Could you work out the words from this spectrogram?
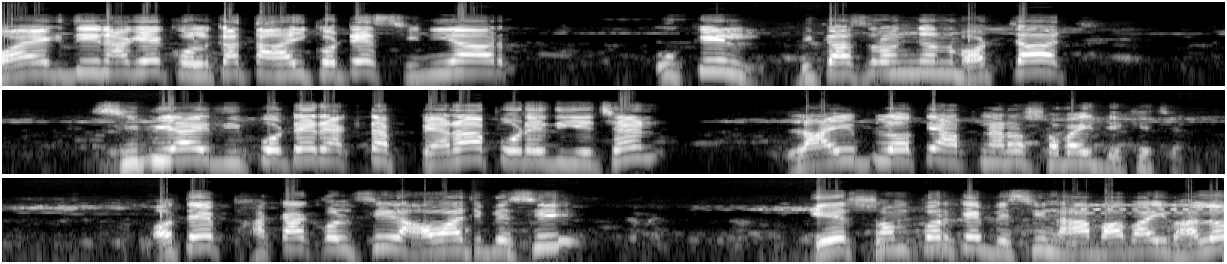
কয়েকদিন আগে কলকাতা হাইকোর্টে সিনিয়র উকিল বিকাশ রঞ্জন ভট্টাচ সিবিআই রিপোর্টের একটা প্যারা পড়ে দিয়েছেন। লাইভ লতে আপনারা সবাই দেখেছেন। অতএব ফাঁকা কলসির আওয়াজ বেশি, এর সম্পর্কে বেশি না ভাবাই ভালো।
